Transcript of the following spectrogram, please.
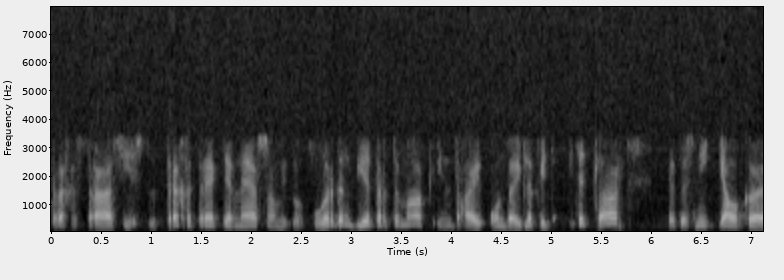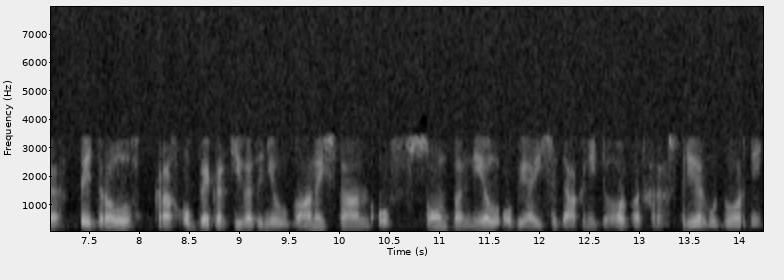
vir registrasie is toe teruggetrek deur NERSA om die bewoording beter te maak en daai onduidelikheid uit te klaar. Dit is nie elke petrol kragopwekkertjie wat in jou woonhuis staan of sonpaneel op die huise dak in die dorp wat geregistreer moet word nie.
